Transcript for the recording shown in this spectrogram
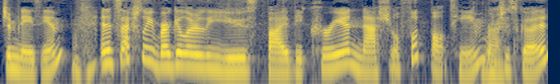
gymnasium. And it's actually regularly used by the Korean national football team, which is good.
